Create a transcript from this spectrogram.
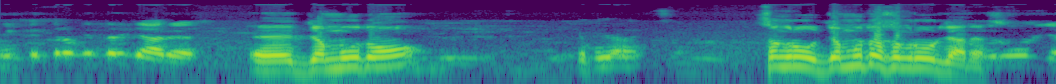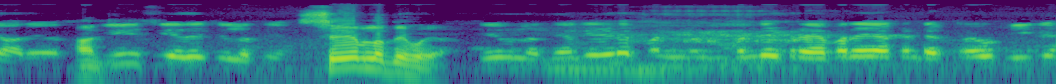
ਕਿੱਧਰੋਂ ਕਿੱਧਰ ਜਾ ਰਿਹਾ ਸੀ? ਇਹ ਜੰਮੂ ਤੋਂ ਕਿੱਥੇ ਜਾ ਰਿਹਾ ਸੰਗਰੂਰ ਜੰਮੂ ਤੋਂ ਸੰਗਰੂਰ ਜਾ ਰਿਹਾ ਸੀ। ਜਾ ਰਿਹਾ ਹਾਂਜੀ। ਕੀ ਸੀ ਇਹਦੇ ਚ ਲੱਦਿਆ? ਸੇਬ ਲੱਦੇ ਹੋਇਆ ਸੇਵ ਲੱਦਿਆ ਕਿ ਜਿਹੜੇ ਬੰ- ਬੰਦੇ ਡਰਾਈਵਰ ਹੈ ਜਾਂ ਕੰਡਕਟਰ ਉਹ ਠੀਕ ਹੈ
